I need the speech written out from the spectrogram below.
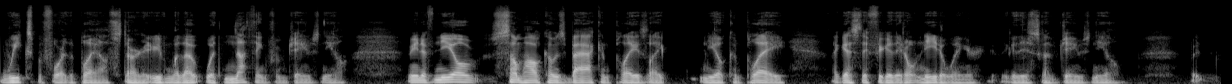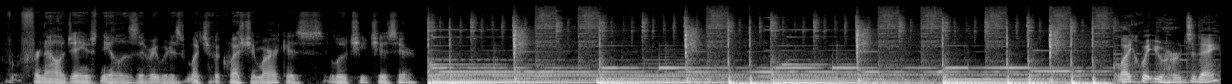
weeks before the playoffs started, even without with nothing from James Neal. I mean, if Neal somehow comes back and plays like Neal can play, I guess they figure they don't need a winger. They just have James Neal. But for now, James Neal is every bit as much of a question mark as Lucic is here. Like what you heard today?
